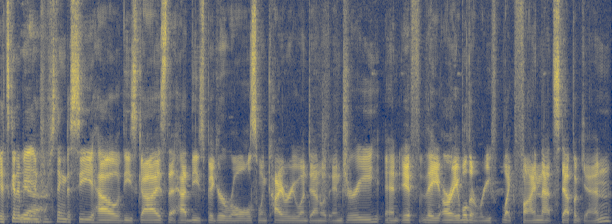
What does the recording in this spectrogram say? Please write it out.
it's going to be yeah. interesting to see how these guys that had these bigger roles when Kyrie went down with injury, and if they are able to re like find that step again,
